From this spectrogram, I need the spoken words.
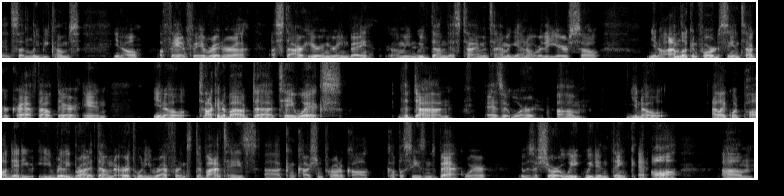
and suddenly becomes, you know, a fan favorite or a, a star here in Green Bay. I mean, mm-hmm. we've done this time and time again over the years. So, you know, I'm looking forward to seeing Tucker Kraft out there. And, you know, talking about uh, Tay Wicks, the Don, as it were, um, you know, I like what Paul did. He, he really brought it down to earth when he referenced Davante's uh, concussion protocol a couple seasons back, where it was a short week. We didn't think at all um,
